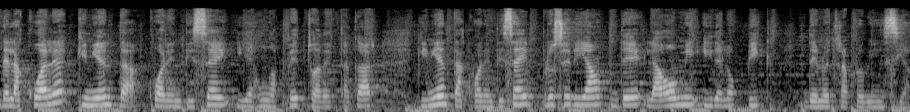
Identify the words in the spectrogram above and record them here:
de las cuales 546, y es un aspecto a destacar, 546 procedían de la OMI y de los PIC de nuestra provincia,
